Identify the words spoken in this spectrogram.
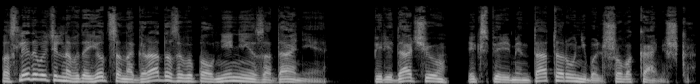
последовательно выдается награда за выполнение задания, передачу экспериментатору небольшого камешка.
